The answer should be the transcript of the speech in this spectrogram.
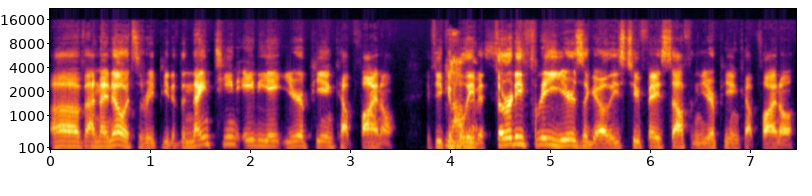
of, and I know it's a repeat of the 1988 European Cup final, if you can Love believe it. it. 33 years ago, these two faced off in the European Cup final,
